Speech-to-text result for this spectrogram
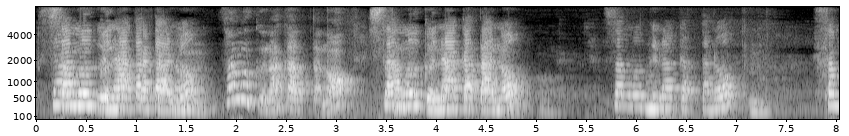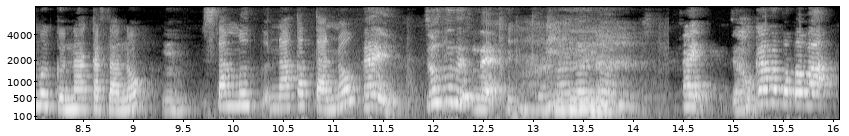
寒くなかったうのん、寒くなかったの？寒くなかったの？Samu cái na kata nó うん、Samu cái na kata nó うん。寒くなかったの？はい、上手ですね。はい、じゃあ他の言葉。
